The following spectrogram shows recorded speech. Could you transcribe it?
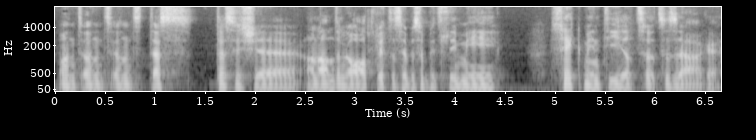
Und, und, und das, das ist, äh, an anderen Orten wird das eben so ein bisschen mehr segmentiert sozusagen.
